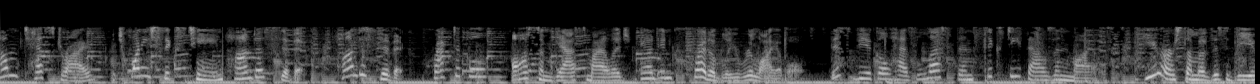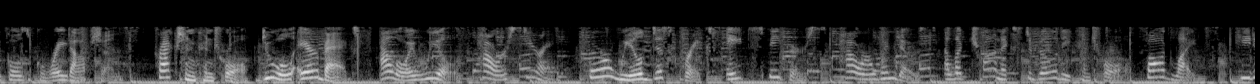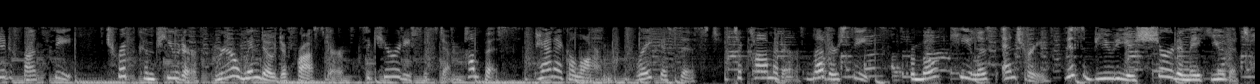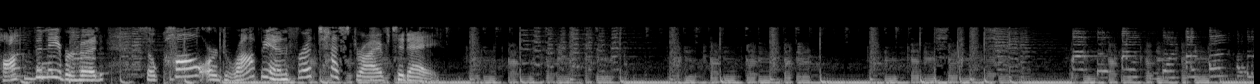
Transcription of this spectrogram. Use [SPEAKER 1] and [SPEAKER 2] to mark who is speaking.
[SPEAKER 1] Come test drive the 2016 Honda Civic. Honda Civic, practical, awesome gas mileage, and incredibly reliable. This vehicle has less than 60,000 miles. Here are some of this vehicle's great options. Traction control, dual airbags, alloy wheels, power steering, four-wheel disc brakes, eight speakers, power windows, electronic stability control, fog lights, heated front seats, trip computer, rear window defroster, security system, compass, panic alarm, brake assist, tachometer, leather seats, remote keyless entry. This beauty is sure to make you the talk of the neighborhood, so call or drop in for a test drive today.
[SPEAKER 2] Thank you.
